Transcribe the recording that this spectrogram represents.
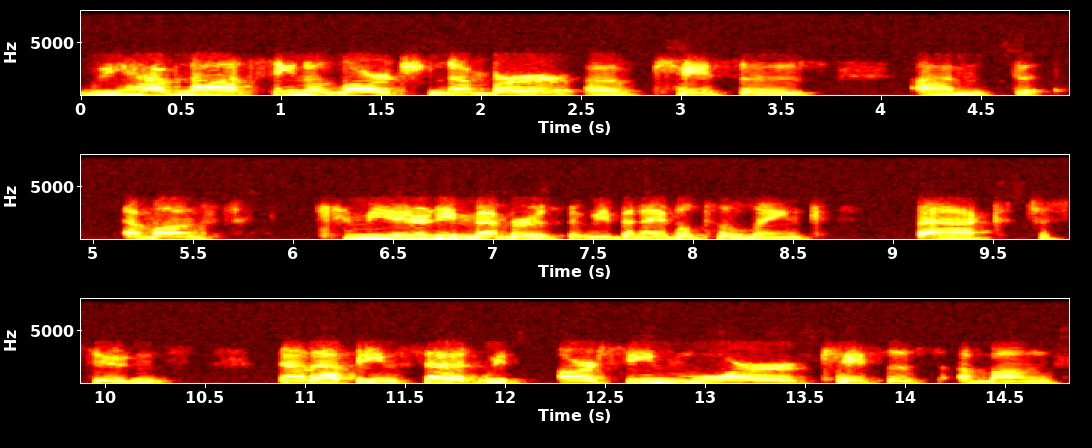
We have not seen a large number of cases um, th- amongst community members that we've been able to link back to students. Now, that being said, we are seeing more cases amongst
